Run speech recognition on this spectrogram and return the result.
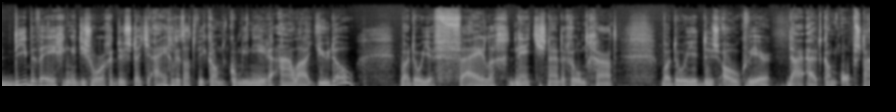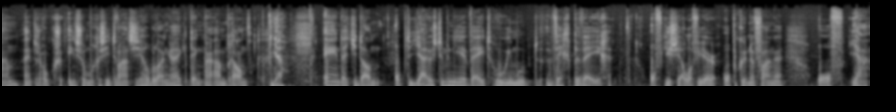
die bewegingen die zorgen dus dat je eigenlijk dat weer kan combineren à la judo. Waardoor je veilig netjes naar de grond gaat. Waardoor je dus ook weer daaruit kan opstaan. Het is ook in sommige situaties heel belangrijk. Denk maar aan brand. Ja. En dat je dan op de juiste manier weet hoe je moet wegbewegen. Of jezelf weer op kunnen vangen. Of ja,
